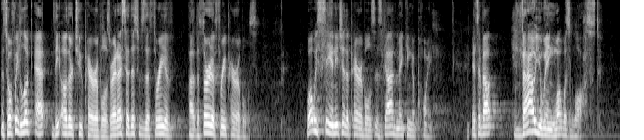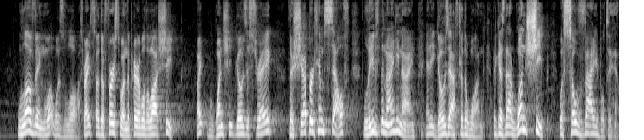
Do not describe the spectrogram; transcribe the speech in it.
And so, if we look at the other two parables, right? I said this was the three of uh, the third of three parables. What we see in each of the parables is God making a point. It's about valuing what was lost, loving what was lost, right? So the first one, the parable of the lost sheep. Right? One sheep goes astray. The shepherd himself leaves the 99 and he goes after the one because that one sheep was so valuable to him.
